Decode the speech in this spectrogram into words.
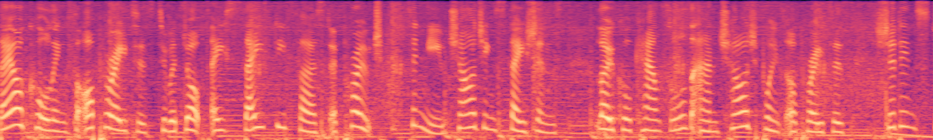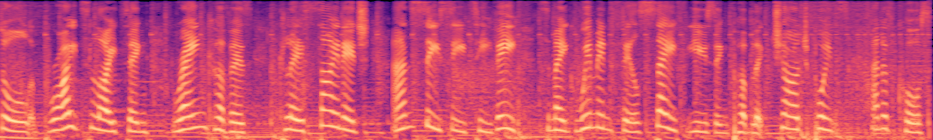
they are calling for operators to adopt a safety first approach to new charging stations. Local councils and charge point operators should install bright lighting, rain covers, clear signage, and CCTV to make women feel safe using public charge points and, of course,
